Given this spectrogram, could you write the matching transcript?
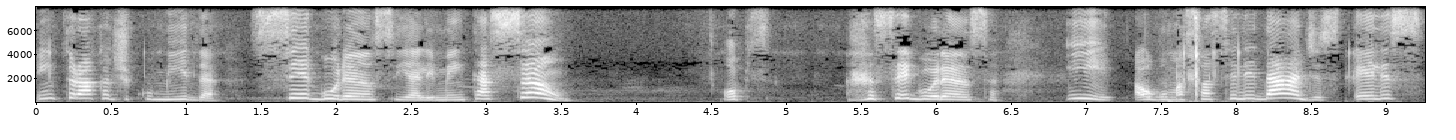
em troca de comida, segurança e alimentação, segurança e algumas facilidades, eles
